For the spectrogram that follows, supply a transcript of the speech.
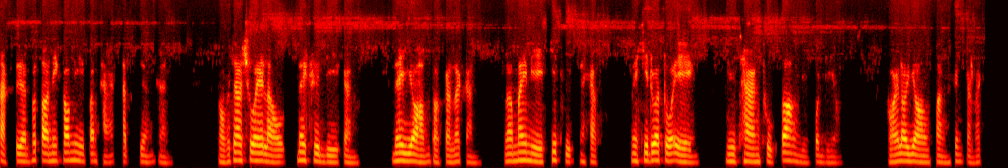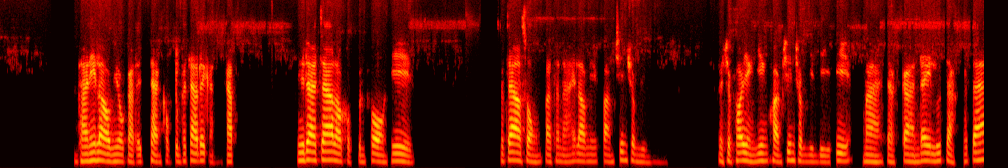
ตักเตือน เพราะตอนนี้เขามีปัญหาขัดเคืองกัน ขอพระเจ้าช่วยเราได้คืนดีกัน ได้ยอมต่อกันและกัน แล้วไม่มีทิฏฐินะครับ ไม่คิดว่าตัวเองมีทางถูกต้องอยู่คนเดียว ขอให้เรายอมฟังซึ่งกันและกันทางนี้เรามีโอกาสได้แทนขอบคุณพระเจ้าด้วยกันครับ นิดาเจ้าเราขอบคุณพระองค์ที่ พระเจ้าทรงปรารถนาให้เรามีความชื่นชมยินดีโดยเฉพาะอย่างยิ่งความชื่นชมยินดีที่มาจากการได้รู้จักพระเจ้า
